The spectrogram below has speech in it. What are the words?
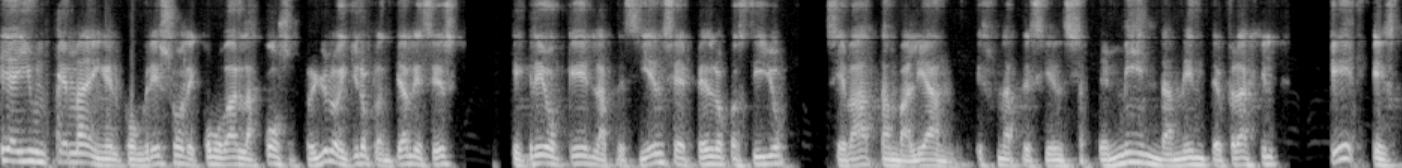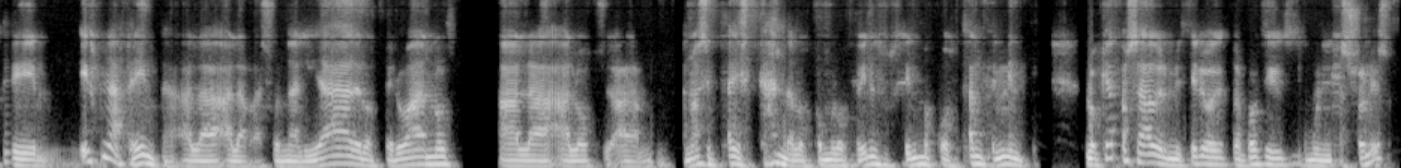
Hay ahí un tema en el Congreso de cómo van las cosas, pero yo lo que quiero plantearles es que creo que la presidencia de Pedro Castillo se va tambaleando. Es una presidencia tremendamente frágil que este, es una afrenta a la, a la racionalidad de los peruanos, a, la, a, los, a, no aceptar escándalos como los que vienen sucediendo constantemente. Lo que ha pasado en el Ministerio de Transporte y Comunicaciones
